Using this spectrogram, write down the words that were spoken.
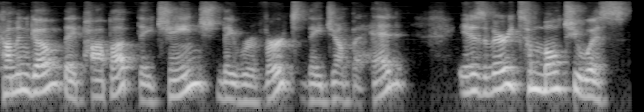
come and go. They pop up, they change, they revert, they jump ahead. It is a very tumultuous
